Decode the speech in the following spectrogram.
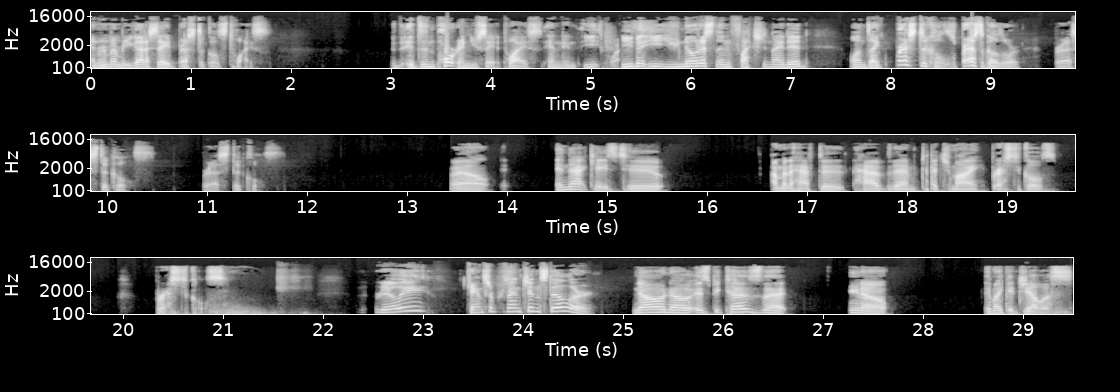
And remember, you got to say breasticles twice. It's important you say it twice. And, and you, Twice. you know, you, you notice the inflection I did. One's like breasticles, breasticles, or breasticles, breasticles. Well, in that case too, I'm gonna have to have them touch my breasticles. Breasticles. Really? Cancer prevention still, or No, no, it's because that you know they might get jealous.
